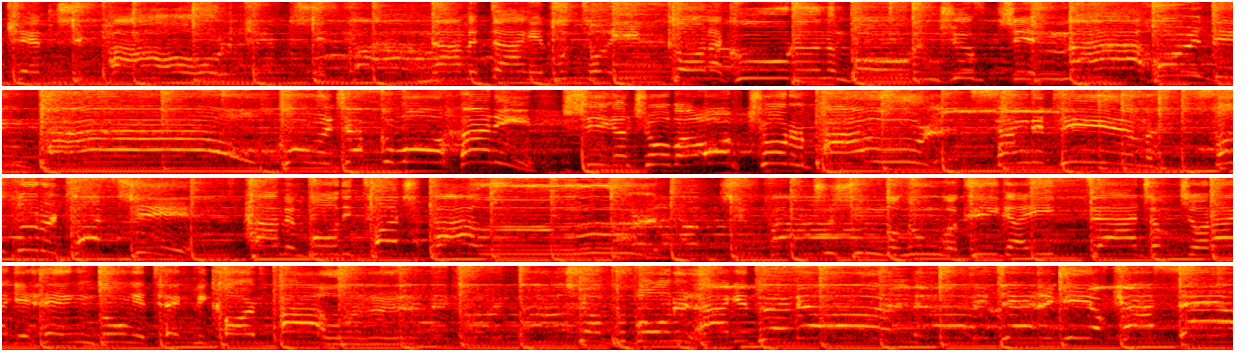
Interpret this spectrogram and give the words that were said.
캐치 파울. 남의 땅에 붙어 있거나 구르는 볼은 줍지 마. 홀딩 파울. 공을 잡고 뭐하니? 시간 좁아 업초를 파울. 상대팀 선수를 터치 하면 보디 터치 파울. 주심도 눈과 귀가 있다. 적절하게 행동에 테크니컬 파울. 점프볼을 하게 되면 때를 기억하세요.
